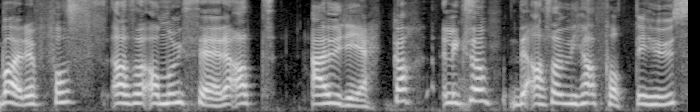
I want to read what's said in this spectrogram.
bare få altså, annonsere at Eureka, liksom. Det, altså, vi har fått i hus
